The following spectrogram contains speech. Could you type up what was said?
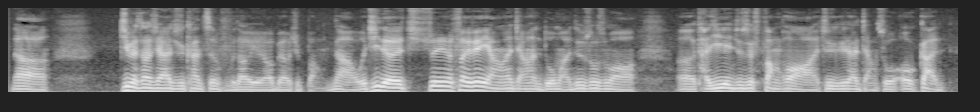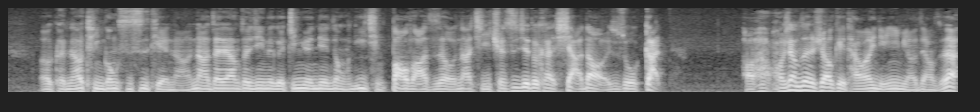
那基本上现在就是看政府到底要不要去帮。那我记得最近沸沸扬扬讲很多嘛，就是说什么呃台积电就是放话、啊，就是跟他讲说哦干，呃可能要停工十四天啊。那再加上最近那个晶圆店这种疫情爆发之后，那其实全世界都开始吓到了，就是说干，好好好像真的需要给台湾一点疫苗这样子，那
